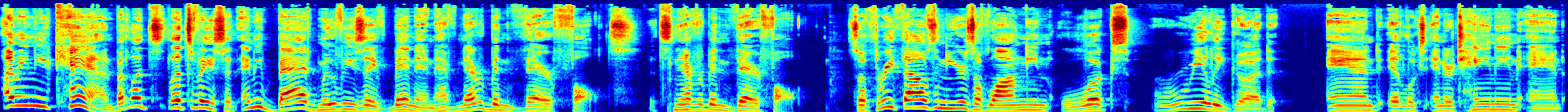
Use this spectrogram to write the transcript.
I mean, you can, but let's let's face it. Any bad movies they've been in have never been their faults. It's never been their fault. So 3000 Years of Longing looks really good and it looks entertaining and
